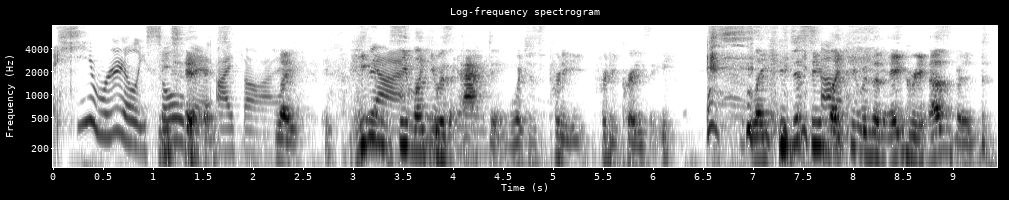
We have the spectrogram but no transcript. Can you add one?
he really sold did. it i thought Like he didn't Yeah, seem like he he was was good. acting, which is pretty pretty crazy. Like he just seemed Um, like he was an angry husband.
